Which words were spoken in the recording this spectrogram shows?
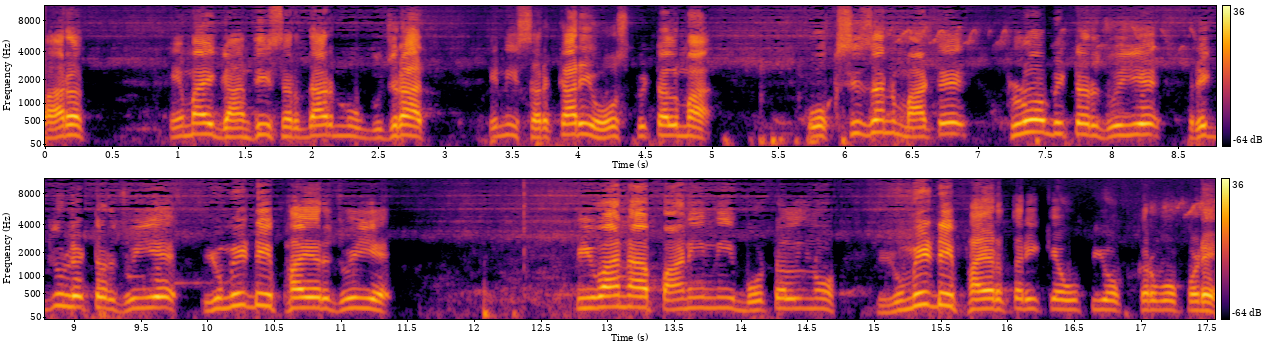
ભારત, એમાંય ગાંધી સરદારનું ગુજરાત, એની સરકારી હોસ્પિટલમાં ઓક્સિજન માટે ફ્લો મીટર જોઈએ, રેગ્યુલેટર જોઈએ, હ્યુમિડિફાયર જોઈએ. પીવાના પાણીની બોટલનો હ્યુમિડિફાયર તરીકે ઉપયોગ કરવો પડે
